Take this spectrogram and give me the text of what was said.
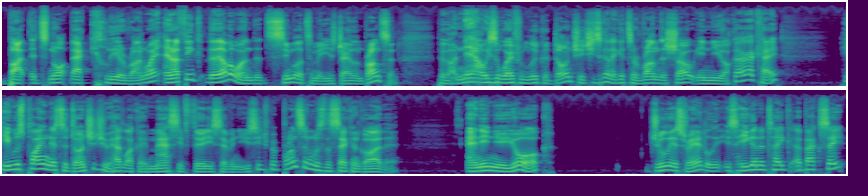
But it's not that clear runway. And I think the other one that's similar to me is Jalen Brunson. Because now he's away from Luka Doncic, he's going to get to run the show in New York. Okay, he was playing next to Doncic, who had like a massive 37 usage, but Brunson was the second guy there. And in New York, Julius Randle, is he going to take a back seat?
